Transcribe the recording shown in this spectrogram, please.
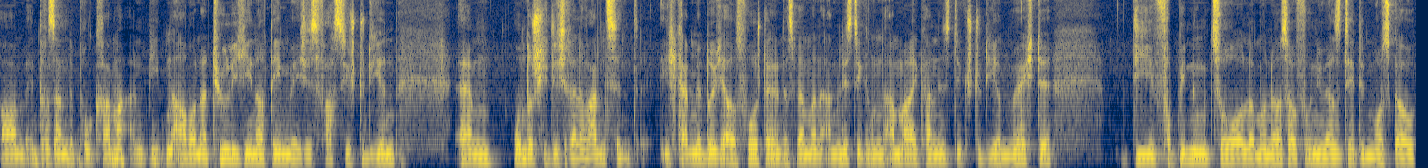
ähm, interessante Programme anbieten, aber natürlich je nachdem, welches Fach sie studieren, ähm, unterschiedlich relevant sind. Ich kann mir durchaus vorstellen, dass wenn man Anglistik und Amerikanistik studieren möchte, die Verbindung zur Lomonossow-Universität in Moskau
